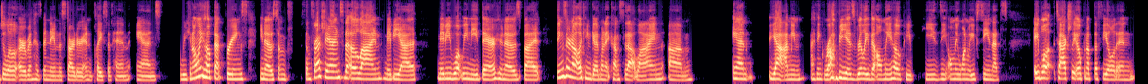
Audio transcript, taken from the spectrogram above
Jalil Irvin has been named the starter in place of him, and we can only hope that brings you know some some fresh air into the O line. Maybe uh maybe what we need there. Who knows? But things are not looking good when it comes to that line. Um, and yeah, I mean, I think Robbie is really the only hope. He he's the only one we've seen that's able to actually open up the field. And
